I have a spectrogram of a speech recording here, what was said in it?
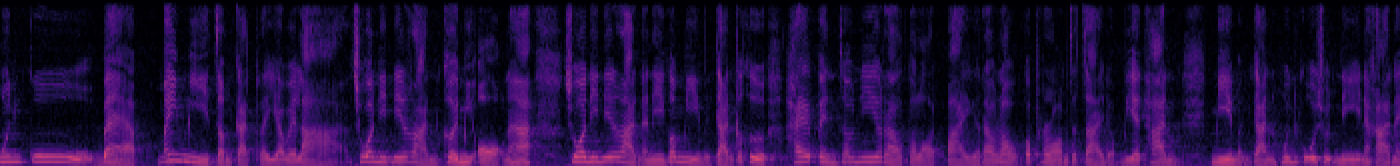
หุ้นกู้แบบไม่มีจำกัดระยะเวลา ชั่วนิจนิรันดร์เคยมีออกนะคะ ชั่วนิจนิรันดร์อันนี้ก็มีเหมือนกันก็คือให้เป็นเจ้าหนี้เราตลอดไป แล้วเราก็พร้อมจะจ่ายดอกเบี้ยท่าน มีเหมือนกันหุ้นกู้ชุดนี้นะคะ ใน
